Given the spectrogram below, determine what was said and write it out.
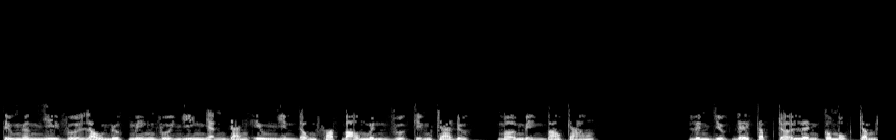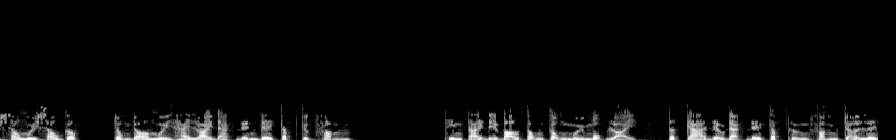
Tiểu Ngân Nhi vừa lau nước miếng vừa nhí nhảnh đáng yêu nhìn đống pháp bảo mình vừa kiểm tra được, mở miệng báo cáo. Linh dược đế cấp trở lên có 166 gốc, trong đó 12 loại đạt đến đế cấp cực phẩm. Thiên tài địa bảo tổng cộng 11 loại, tất cả đều đạt đế cấp thượng phẩm trở lên.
